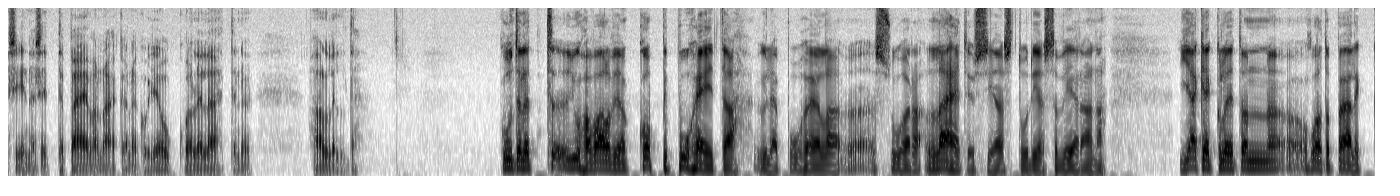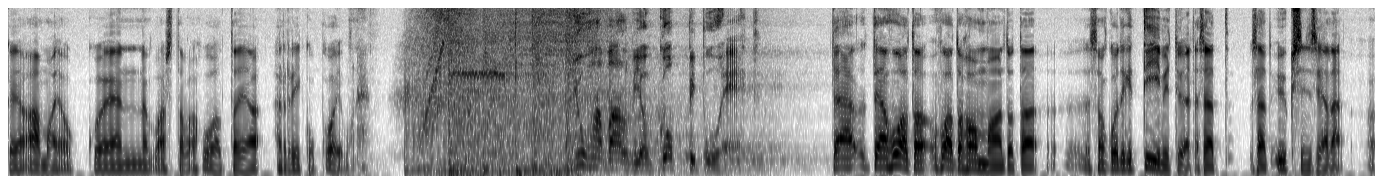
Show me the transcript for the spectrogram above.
siinä sitten päivän aikana, kun joukkue oli lähtenyt hallilta. Kuuntelet Juha Valvion koppipuheita Yle puheella äh, suora lähetys ja studiossa vieraana Jääkiekkoliiton huoltopäällikkö ja aamajoukkueen vastaava huoltaja Riku Koivunen. Juha Valvion koppipuheet. Tämä, tämä huolto, huoltohomma on, tota, se on kuitenkin tiimityötä. Sä et, sä et yksin siellä äh,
